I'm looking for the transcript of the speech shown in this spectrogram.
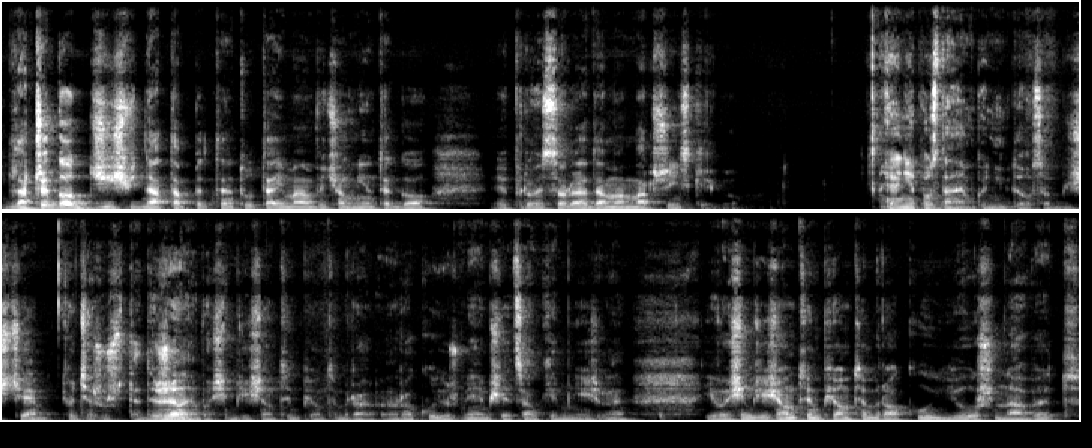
dlaczego dziś na tapetę tutaj mam wyciągniętego y, profesora Adama Marczyńskiego? Ja nie poznałem go nigdy osobiście, chociaż już wtedy żyłem w 85 ro- roku, już miałem się całkiem nieźle. I w 85 roku już nawet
